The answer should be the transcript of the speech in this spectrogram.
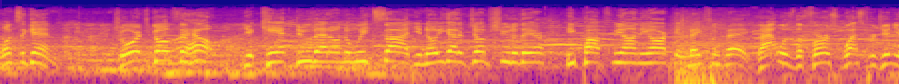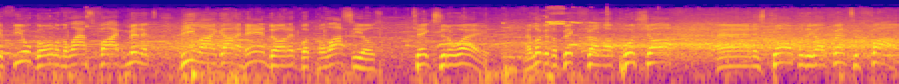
Once again, George goes to help. You can't do that on the weak side. You know you got a jump shooter there. He pops beyond the arc and makes him pay. That was the first West Virginia field goal in the last five minutes. Beilein got a hand on it, but Palacios takes it away. And look at the big fella push off and is called for the offensive foul.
